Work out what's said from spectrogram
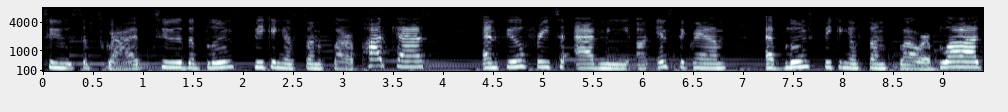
to subscribe to the Bloom Speaking of Sunflower podcast and feel free to add me on Instagram at Bloom Speaking of Sunflower blog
